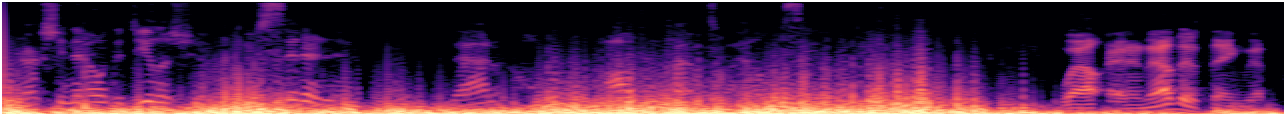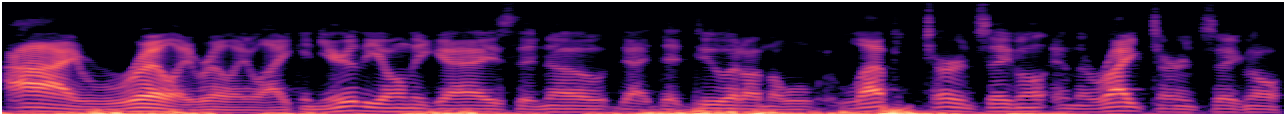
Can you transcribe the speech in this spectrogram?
you're actually now at the dealership, you sit in it. That oftentimes will help the. Well, and another thing that I really, really like, and you're the only guys that know that, that do it on the left turn signal and the right turn signal,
